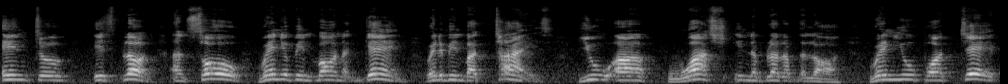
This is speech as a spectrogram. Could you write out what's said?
into its blood. And so when you've been born again, when you've been baptized, you are washed in the blood of the Lord. When you partake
